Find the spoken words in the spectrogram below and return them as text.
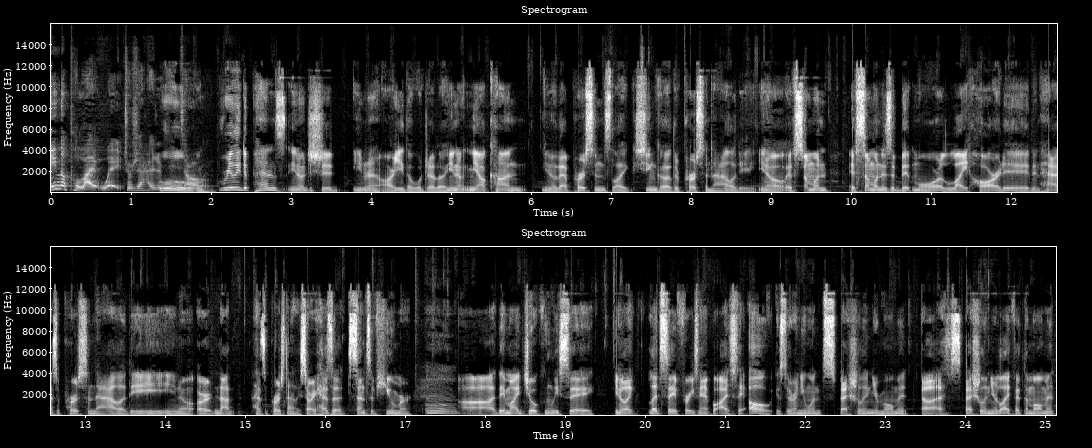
in a polite way，就是还是比较。Really depends, you know，就是因人而异的。我觉得，you know，你要看，you know that person's like 性格，their personality. You know, if someone if someone is a bit more lighthearted and has a personality, you know, or not has a personality, sorry, has a sense of humor, uh, they might jokingly say. You know, like let's say, for example, I say, "Oh, is there anyone special in your moment? Uh, special in your life at the moment?"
